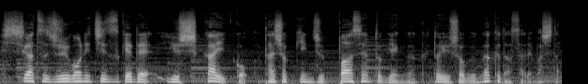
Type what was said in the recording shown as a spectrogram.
7月15日付で油脂解雇退職金10%減額という処分が下されました。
